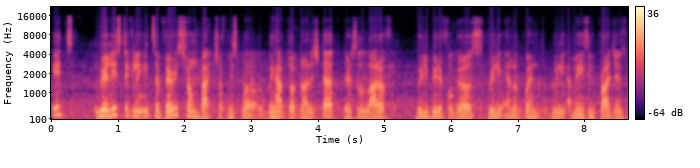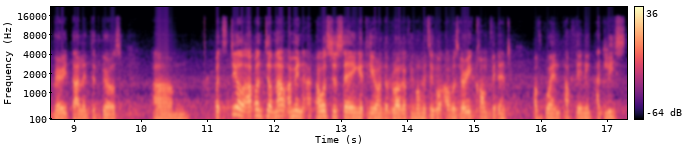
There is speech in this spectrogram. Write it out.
It's realistically, it's a very strong batch of Miss World. We have to acknowledge that. There's a lot of really beautiful girls, really eloquent, really amazing projects, very talented girls. Um, but still, up until now, I mean, I was just saying it here on the blog a few moments ago. I was very confident of Gwen obtaining at least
